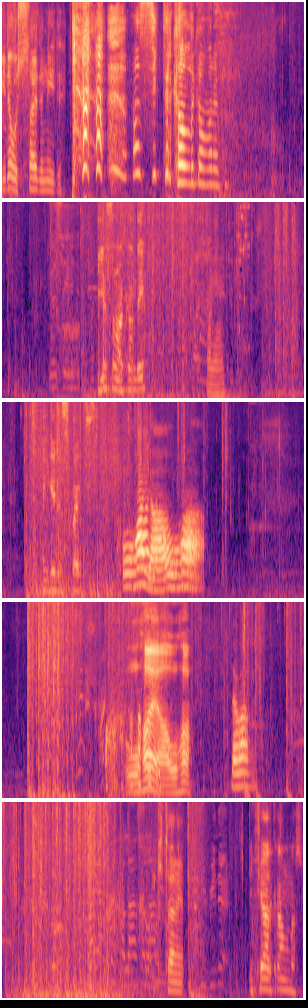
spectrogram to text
Bir de uçsaydın iyiydi. Ha siktir kaldık amına koyayım. Biliyorsun arkandayım. Tamam. Ben gelin spike düştü. Oha ya oha. Oha ya oha. Devam. İki tane İki arkam var.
